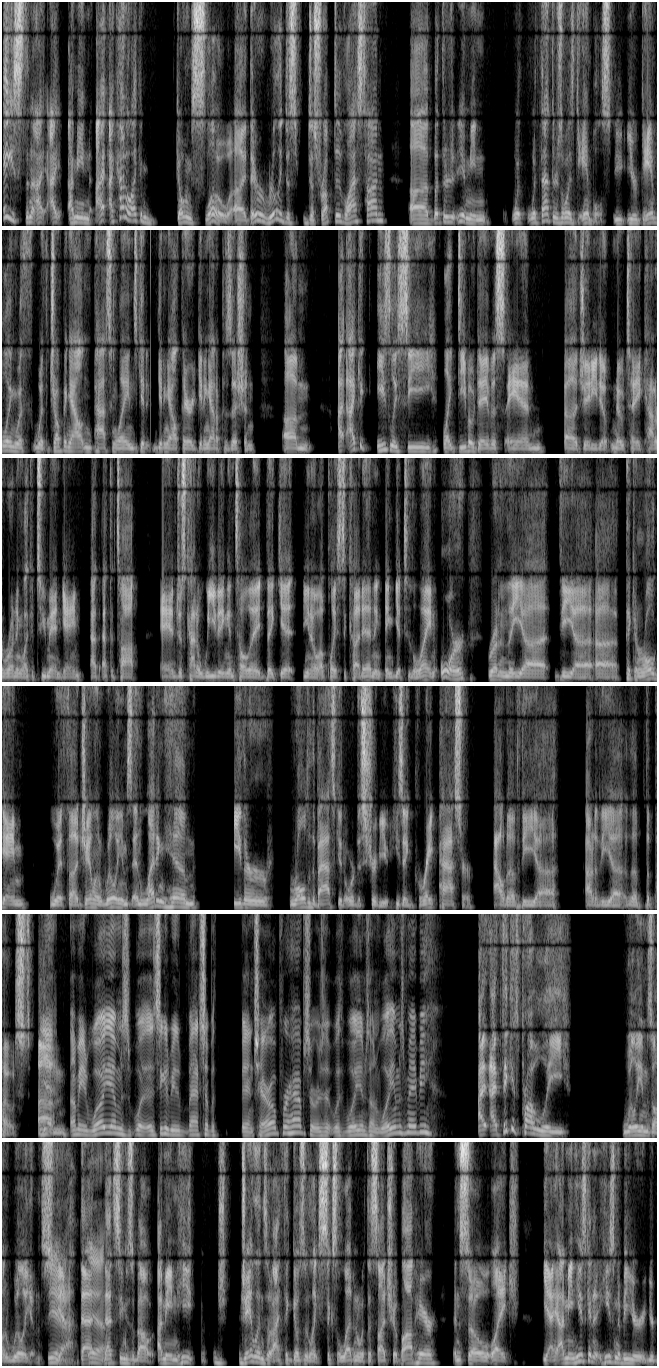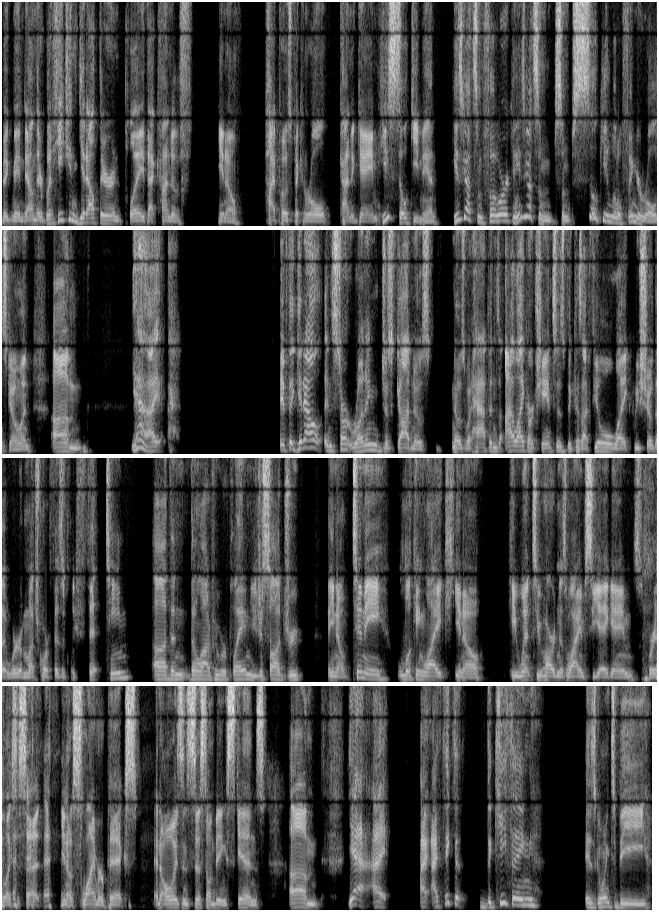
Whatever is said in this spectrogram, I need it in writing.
Ace, then I I I mean I, I kind of like him going slow. Uh, they were really dis- disruptive last time, uh, but there I mean with with that, there's always gambles. You're gambling with with jumping out and passing lanes, getting getting out there, getting out of position. Um, I, I, could easily see like Devo Davis and uh, JD Notae kind of running like a two man game at, at the top and just kind of weaving until they they get you know a place to cut in and, and get to the lane, or running the uh, the uh, uh pick and roll game with uh, Jaylin Williams and letting him either roll to the basket or distribute. He's a great passer out of the uh, out of the uh, the the post. Um, yeah, I mean Williams is he going to be matched up with Banchero perhaps, or is it with Williams on Williams maybe? I, I think it's probably Williams on Williams. Yeah, yeah that yeah. that seems about. I mean, he Jaylin's I think goes to like six eleven with the sideshow bob hair, and so like yeah, I mean he's gonna he's gonna be your your big man down there, but he can get out there and play that kind of you know high post pick and roll kind of game. He's silky, man he's got some footwork and he's got some some silky little finger rolls going. Um, yeah, I if they get out and start running, just God knows knows what happens. I like our chances because I feel like we showed that we're a much more physically fit team uh, than than a lot of who were playing. You just saw Drew, you know, Timme looking like you know he went too hard in his YMCA games where he likes to set you know Slimer picks and always insist on being skins. Um, yeah, I, I I think that the key thing is going to be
